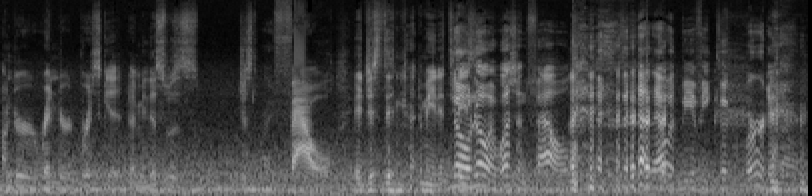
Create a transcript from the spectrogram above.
under rendered brisket. I mean, this was just Right. foul. It just didn't. I mean, it no, tasted- no, it wasn't foul. that, would be if he cooked bird in there.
